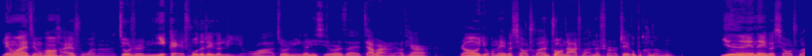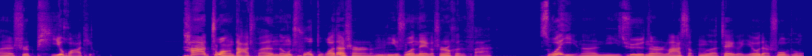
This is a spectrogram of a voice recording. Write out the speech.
另外，警方还说呢，就是你给出的这个理由啊，就是你跟你媳妇在甲板上聊天，然后有那个小船撞大船的声儿，这个不可能，因为那个小船是皮划艇，它撞大船能出多大声呢？嗯你说那个声很烦，所以呢，你去那儿拉绳子，这个也有点说不通。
